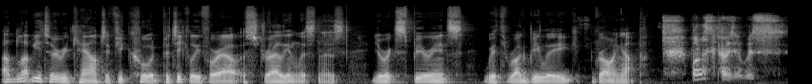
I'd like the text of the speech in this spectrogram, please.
I'd love you to recount, if you could, particularly for our Australian listeners, your experience with rugby league growing up. Well, I suppose it was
